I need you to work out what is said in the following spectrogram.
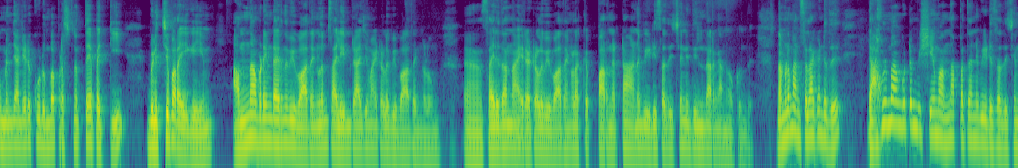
ഉമ്മൻചാണ്ടിയുടെ കുടുംബ പ്രശ്നത്തെ പറ്റി വിളിച്ചു പറയുകയും അന്ന് അവിടെ ഉണ്ടായിരുന്ന വിവാദങ്ങളും സലീം രാജുമായിട്ടുള്ള വിവാദങ്ങളും സരിത നായരായിട്ടുള്ള വിവാദങ്ങളൊക്കെ പറഞ്ഞിട്ടാണ് വി ഡി സതീശൻ ഇതിൽ നിന്ന് ഇറങ്ങാൻ നോക്കുന്നത്. നമ്മൾ മനസ്സിലാക്കേണ്ടത് രാഹുൽ മാങ്കുട്ടം വിഷയം വന്നപ്പോൾ തന്നെ വി ഡി സതീശൻ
